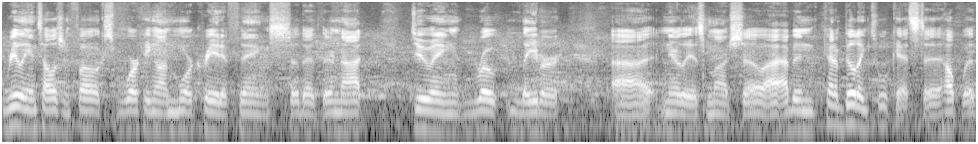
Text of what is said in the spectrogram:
really intelligent folks working on more creative things so that they're not doing rote labor uh, nearly as much. So I- I've been kind of building toolkits to help with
